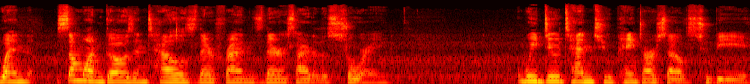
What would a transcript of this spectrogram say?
when someone goes and tells their friends their side of the story, we do tend to paint ourselves to be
